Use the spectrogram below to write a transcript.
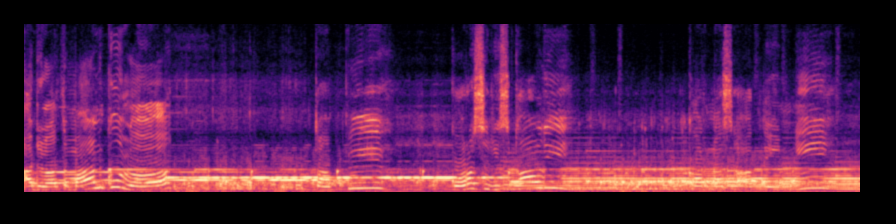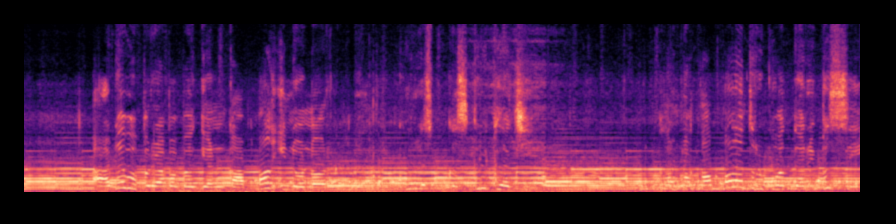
adalah temanku loh. Tapi Kora sedih sekali. Karena saat ini ada beberapa bagian kapal Indonor yang terkuras bekas gergaji. Karena kapal yang terbuat dari besi,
